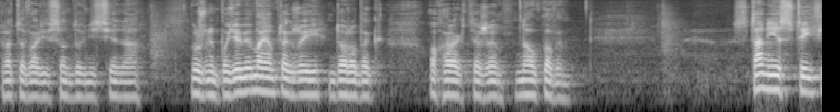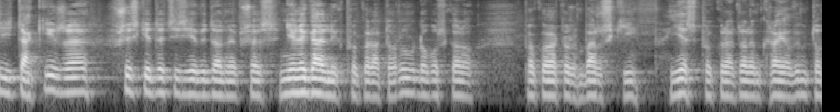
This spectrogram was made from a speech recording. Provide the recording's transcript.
pracowali w sądownictwie na różnym poziomie, mają także i dorobek o charakterze naukowym. Stan jest w tej chwili taki, że wszystkie decyzje wydane przez nielegalnych prokuratorów, no bo skoro prokurator Barski jest prokuratorem krajowym, to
